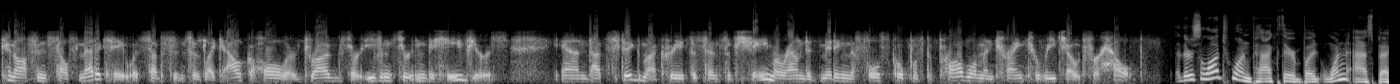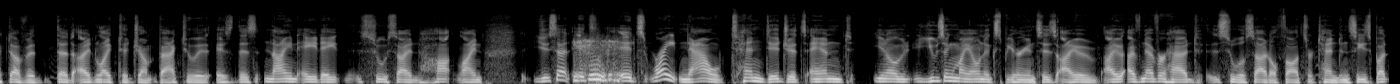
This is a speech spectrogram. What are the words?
can often self medicate with substances like alcohol or drugs or even certain behaviors. And that stigma creates a sense of shame around admitting the full scope of the problem and trying to reach out for help. There's a lot to unpack there, but one aspect of it that I'd like to jump back to is, is this 988 suicide hotline. You said it's, mm-hmm. it's right now 10 digits, and you know, using my own experiences, I, I have never had suicidal thoughts or tendencies, but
